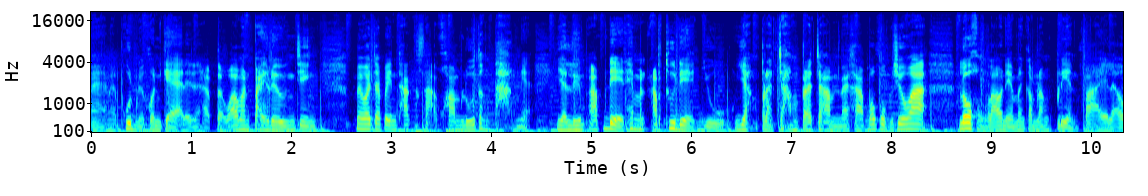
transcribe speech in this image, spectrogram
มากๆนะพูดเหมือนคนแก่เลยนะครับ แต่ว่ามันไปเร็วจริงๆ ไม่ว่าจะเป็นทักษะความรู้ต่างๆเนี่ยอย่าลืมอัปเดตให้มันอัปทูเดตอยู่อย่างประจำประจำนะครับเพราะผมเชื่อว่าโลกของเราเนี่ยมันกำลังเปลี่ยนไปแล้ว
